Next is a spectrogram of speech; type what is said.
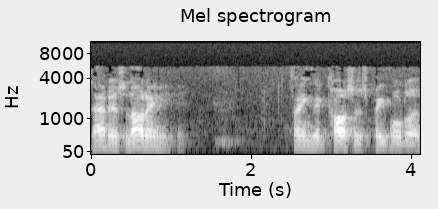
That is not a thing that causes people to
